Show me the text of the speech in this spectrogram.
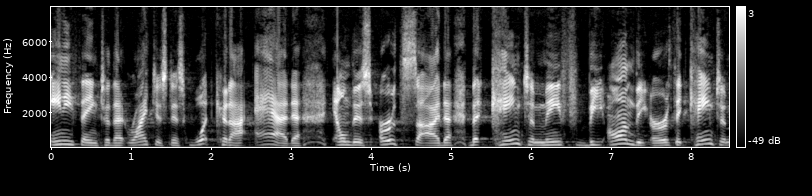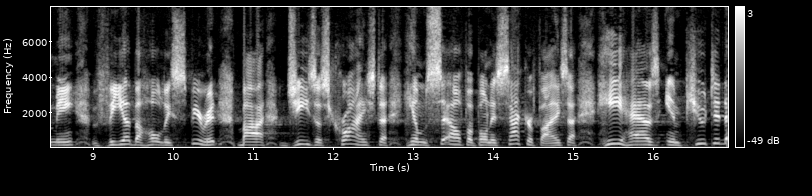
anything to that righteousness. What could I add on this earth side that came to me beyond the earth? It came to me via the Holy Spirit by Jesus Christ uh, Himself upon His sacrifice. Uh, he has imputed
